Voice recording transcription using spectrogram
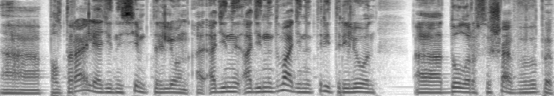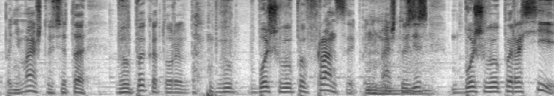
а, полтора или 1,7 триллион, 1,2, 1,3 триллион а, долларов США ВВП, понимаешь? То есть это ВВП, который да, больше ВВП Франции, понимаешь? Mm-hmm. То есть здесь больше ВВП России.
